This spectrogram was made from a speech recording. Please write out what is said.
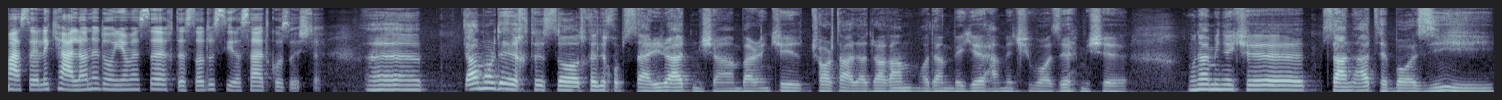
مسائل کلان دنیا مثل اقتصاد و سیاست گذاشته؟ در مورد اقتصاد خیلی خوب سریع رد میشم. برای اینکه چهار تا عدد رقم آدم بگه همه چی واضح میشه. اونم اینه که صنعت بازی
